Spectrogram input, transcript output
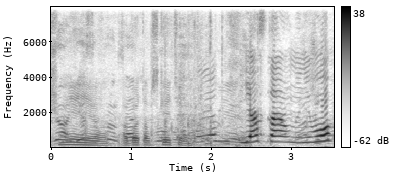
ваше мнение об этом скейтере? Я ставил на него,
